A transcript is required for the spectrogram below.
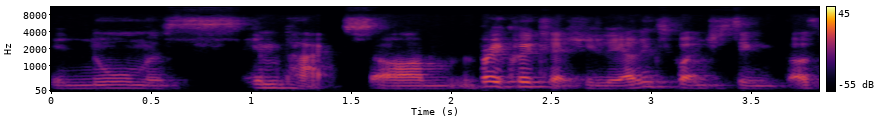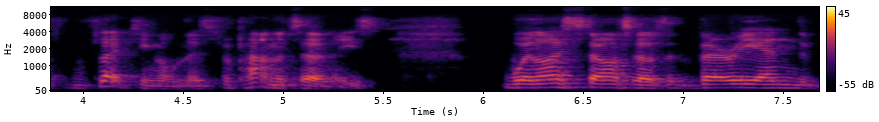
enormous impacts. Um, very quickly, actually, I think it's quite interesting. I was reflecting on this for patent attorneys. When I started, I was at the very end of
